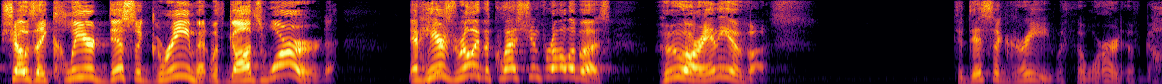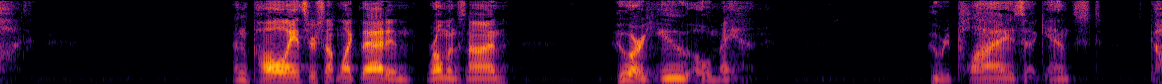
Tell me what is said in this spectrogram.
shows a clear disagreement with God's word. And here's really the question for all of us Who are any of us to disagree with the word of God? Doesn't Paul answer something like that in Romans 9? Who are you, O oh man? who replies against God.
